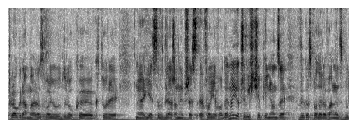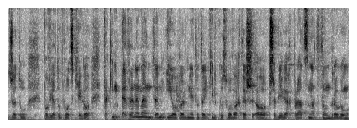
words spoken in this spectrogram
program rozwoju dróg, który jest wdrażany przez wojewodę. No i oczywiście pieniądze wygospodarowane z budżetu powiatu płockiego. Takim ewenementem i o pewnie tutaj kilku słowach też o przebiegach prac nad tą drogą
